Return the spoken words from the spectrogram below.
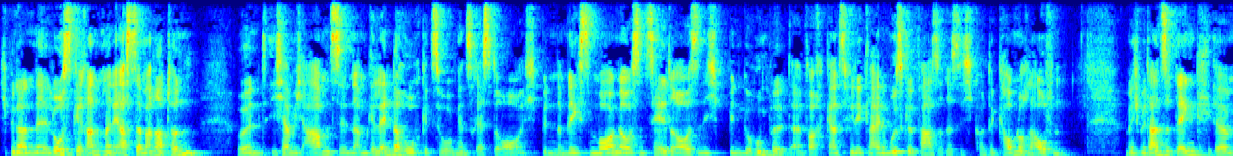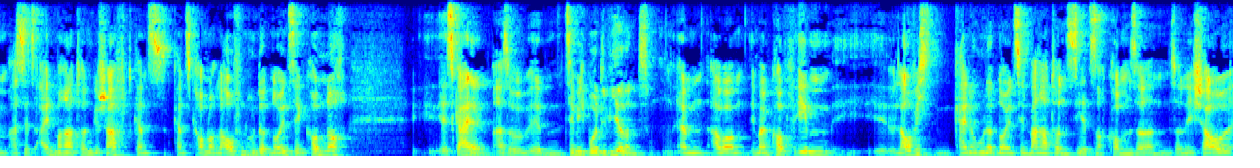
Ich bin dann äh, losgerannt, mein erster Marathon und ich habe mich abends in, am Geländer hochgezogen ins Restaurant. Ich bin am nächsten Morgen aus dem Zelt raus und ich bin gehumpelt, einfach ganz viele kleine Muskelfaserrisse. Ich konnte kaum noch laufen. Wenn ich mir dann so denke, ähm, hast jetzt einen Marathon geschafft, kannst, kannst kaum noch laufen, 119 kommen noch, ist geil, also ähm, ziemlich motivierend. Ähm, aber in meinem Kopf eben äh, laufe ich keine 119 Marathons, die jetzt noch kommen, sondern, sondern ich schaue,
